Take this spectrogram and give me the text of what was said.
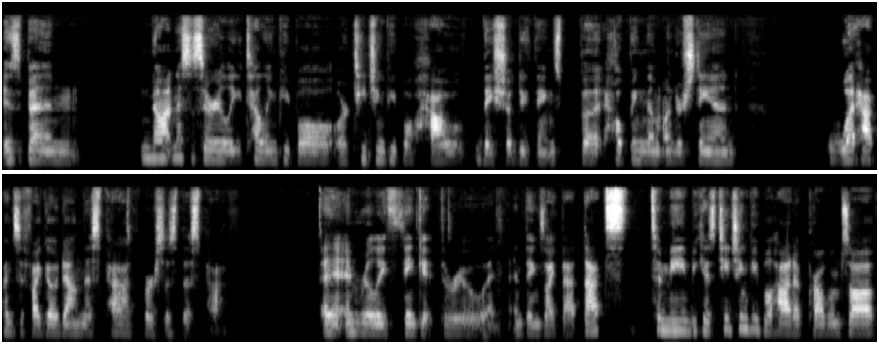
has been not necessarily telling people or teaching people how they should do things, but helping them understand what happens if I go down this path versus this path. And, and really think it through and, and things like that. That's to me because teaching people how to problem solve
